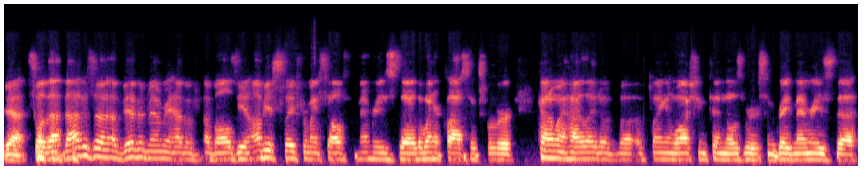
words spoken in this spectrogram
Yeah, so that that is a, a vivid memory I have of, of Alsey, and obviously for myself, memories uh, the Winter Classics were kind of my highlight of, uh, of playing in Washington. Those were some great memories. The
